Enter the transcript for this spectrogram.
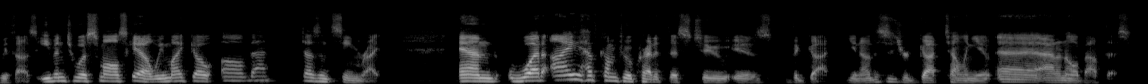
with us. Even to a small scale, we might go, "Oh, that doesn't seem right." And what I have come to accredit this to is the gut. You know, this is your gut telling you, eh, "I don't know about this."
